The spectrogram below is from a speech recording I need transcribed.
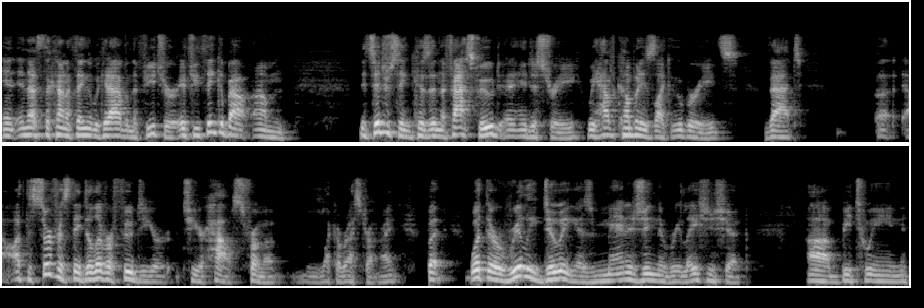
and, and that's the kind of thing that we could have in the future. If you think about, um, it's interesting because in the fast food industry, we have companies like Uber Eats that uh, at the surface they deliver food to your to your house from a like a restaurant, right? But what they're really doing is managing the relationship uh, between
